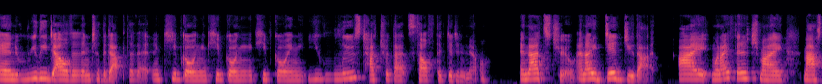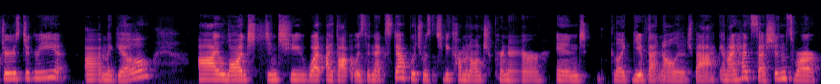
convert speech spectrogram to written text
and really delve into the depth of it and keep going and keep going and keep going. You lose touch with that self that didn't know. And that's true. And i did do that. I when i finished my master's degree at mcgill I launched into what I thought was the next step, which was to become an entrepreneur and like give that knowledge back. And I had sessions where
